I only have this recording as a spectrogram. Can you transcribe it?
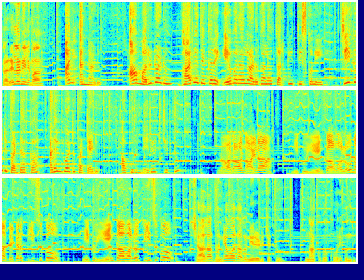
సరేలే నీలిమా. అని అన్నాడు. ఆ మరునాడు భార్య దగ్గర ఏ వరాలు అడగాలో తర్ఫీ తీసుకుని చీకటి పడ్డాక అడవి బాట పట్టాడు. అప్పుడు నేరేడు చెట్టు రారా నాయనా నీకు ఏం కావాలో నా దగ్గర తీసుకో. నీకు ఏం కావాలో తీసుకో. చాలా ధన్యవాదాలు నేరేడు చెట్టు. నాకు ఒక కోరిక ఉంది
